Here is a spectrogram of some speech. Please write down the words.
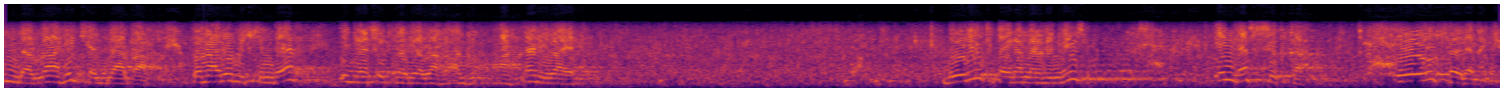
indallahi kezzaba Buhari Müslim'de İbn Mesud radıyallahu anh'tan rivayet buyuruyor ki Peygamber Efendimiz inne sıdka doğru söylemek.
